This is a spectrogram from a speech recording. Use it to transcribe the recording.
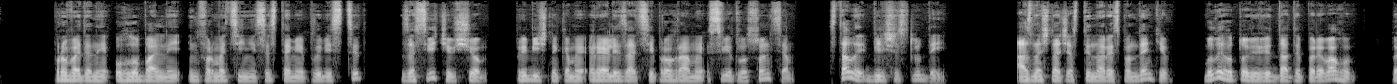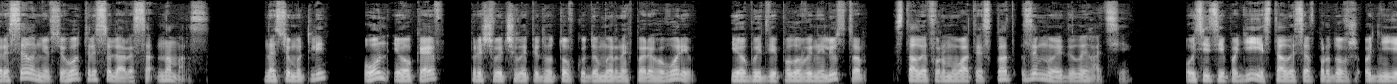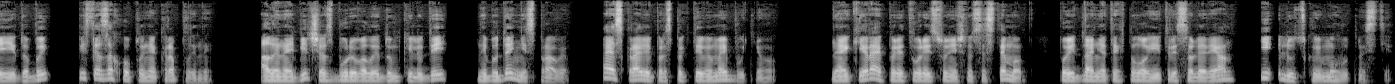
Проведений у глобальній інформаційній системі плебісцит засвідчив, що прибічниками реалізації програми Світло Сонця стали більшість людей, а значна частина респондентів були готові віддати перевагу переселенню всього Трисоляриса на Марс. На цьому тлі ООН і ОКФ пришвидшили підготовку до мирних переговорів, і обидві половини людства стали формувати склад земної делегації. Усі ці події сталися впродовж однієї доби після захоплення краплини, але найбільше збурювали думки людей не буденні справи, а яскраві перспективи майбутнього, на який рай перетворить сонячну систему поєднання технологій трисоляріан і людської могутності.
